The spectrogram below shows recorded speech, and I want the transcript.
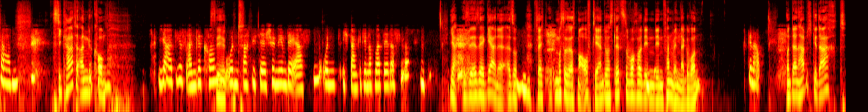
ja. Ist die Karte angekommen? Ja, die ist angekommen und macht sich sehr schön neben der ersten und ich danke dir nochmal sehr dafür. Ja, sehr, sehr gerne. Also vielleicht, ich muss das erstmal aufklären. Du hast letzte Woche den, den Funwender gewonnen. Genau. Und dann habe ich gedacht,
